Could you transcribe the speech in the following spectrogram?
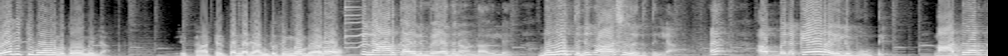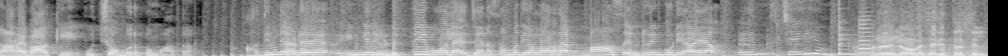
യോജിച്ചു പോകുമെന്ന് തോന്നുന്നില്ല. ഒരു കാട്ടിൽ തന്നെ രണ്ട് സിംഹം വേണോ? പിന്നെ ആർക്കായാലും വേദന ഉണ്ടാവില്ലേ? ദൂരത്തിന് കാശ് തരത്തില്ല. ഏ? പിന്നെ കേരയിൽ പൂട്ടി. നാട്ടുകാർക്കാണെ ബാക്കി പുച്ഛവും വെറുപ്പും മാത്രം. അതിന്റെ ഇടെ ഇങ്ങനെ ഇടുത്തി പോലെ ജനസമ്മതിയുള്ളവരുടെ മാസ് എൻട്രിയും കൂടിയായ ആയ എന്ത് ചെയ്യും? അത് ലോക ചരിത്രത്തിൽ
